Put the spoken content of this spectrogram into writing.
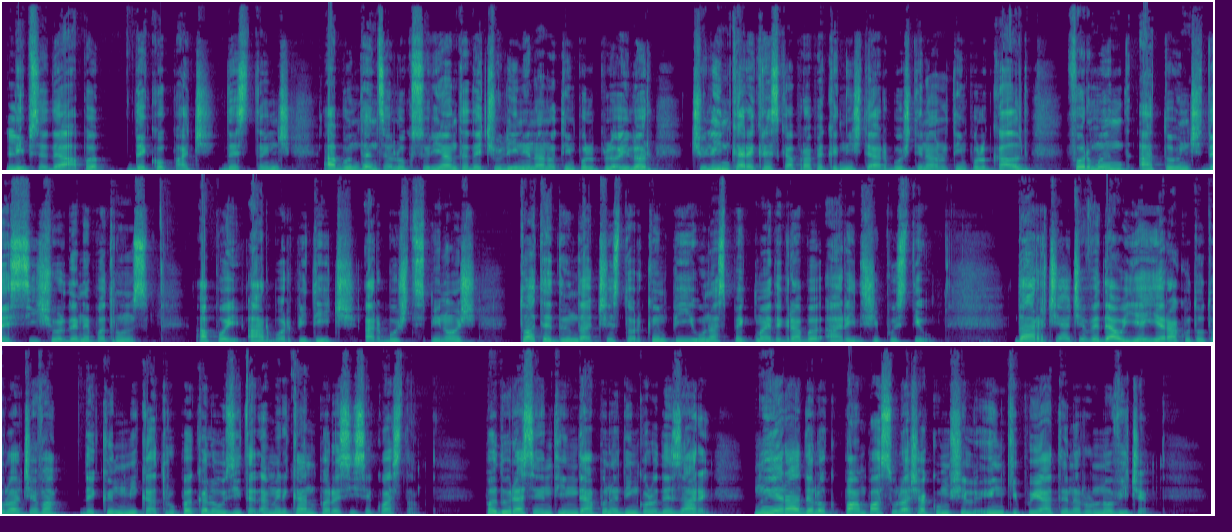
Lipsă de apă, de copaci, de stânci, abundență luxuriantă de ciulini în anotimpul ploilor, ciulini care cresc aproape cât niște arbuști în anotimpul cald, formând atunci de sișuri de nepătruns, apoi arbori pitici, arbuști spinoși, toate dând acestor câmpii un aspect mai degrabă arid și pustiu. Dar ceea ce vedeau ei era cu totul altceva, de când mica trupă călăuzită de american părăsise coasta. Pădurea se întindea până dincolo de zare. Nu era deloc pampasul așa cum și-l închipuia tânărul novice.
